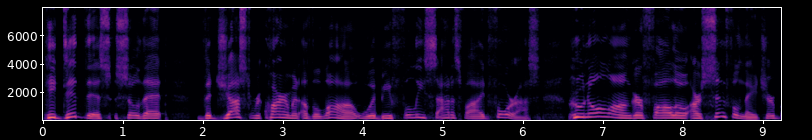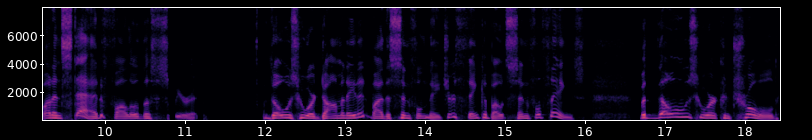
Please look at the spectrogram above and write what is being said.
He did this so that the just requirement of the law would be fully satisfied for us, who no longer follow our sinful nature, but instead follow the Spirit. Those who are dominated by the sinful nature think about sinful things. But those who are controlled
